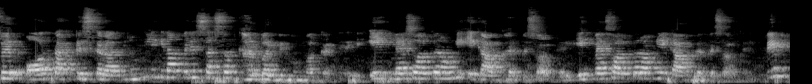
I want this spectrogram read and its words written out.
फिर और प्रैक्टिस कराती रहूँगी, लेकिन आप मेरे साथ साथ घर पर भी होमवर्क करते रहिए। एक मैं सॉल्व कराऊँगी, एक आप घर पे सॉल्व करिए। एक मैं सॉल्व कराऊँगी, एक आप घर पे सॉल्व करिए। ठीक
